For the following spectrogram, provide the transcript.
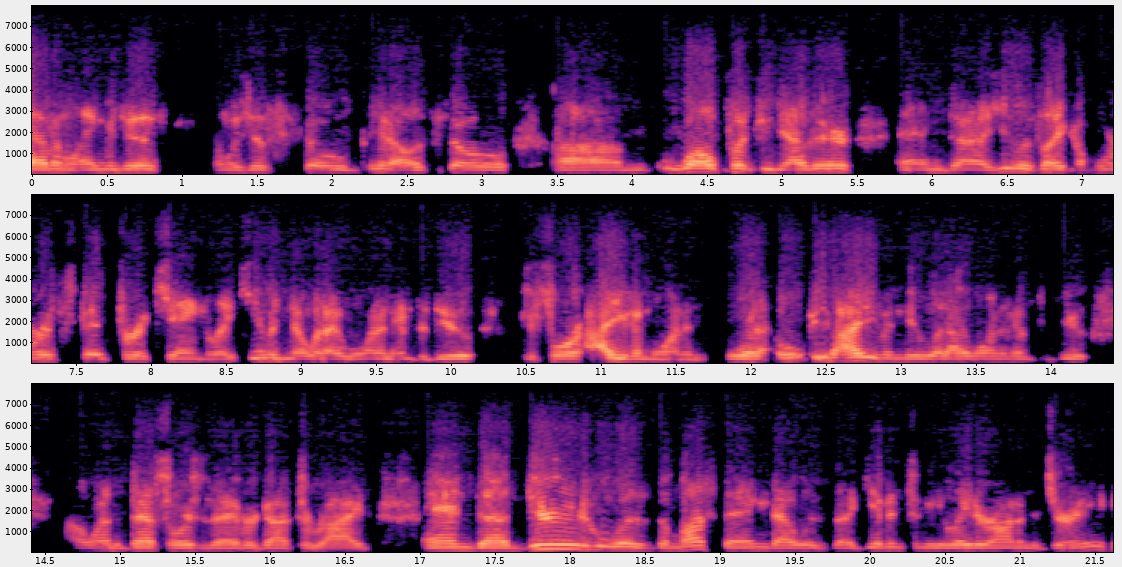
seven languages and was just so, you know, so um, well put together. And uh, he was like a horse fit for a king. Like he would know what I wanted him to do before I even wanted what I even knew what I wanted him to do. Uh, one of the best horses I ever got to ride. And uh, Dude, who was the Mustang that was uh, given to me later on in the journey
